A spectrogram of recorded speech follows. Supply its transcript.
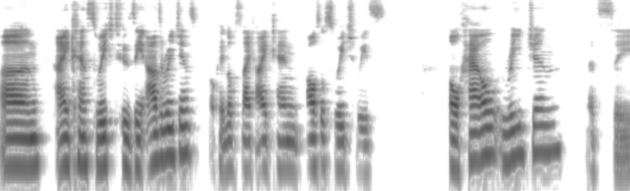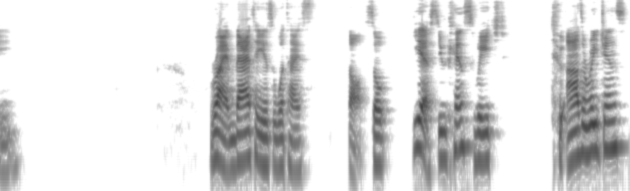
um, I can switch to the other regions. Okay, looks like I can also switch with Ohio region. Let's see. Right, that is what I thought. So yes, you can switch to other regions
